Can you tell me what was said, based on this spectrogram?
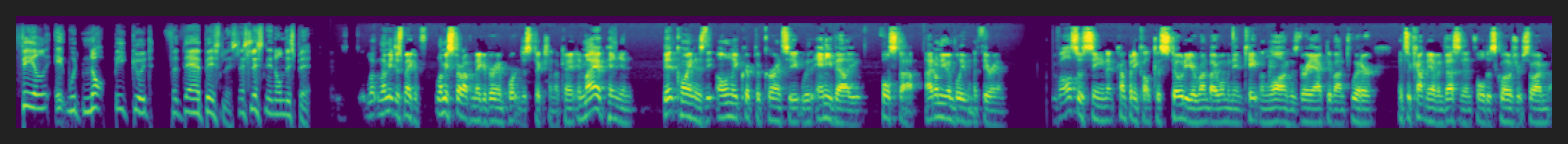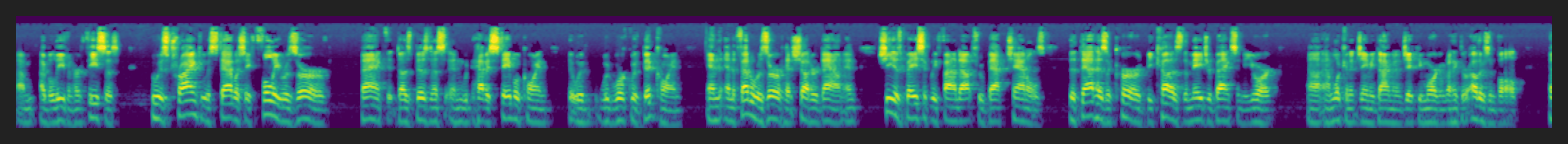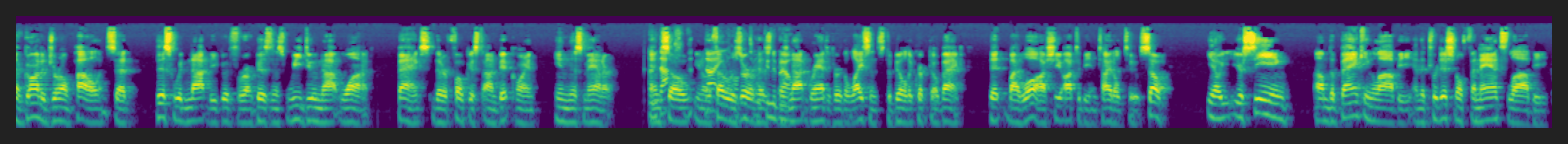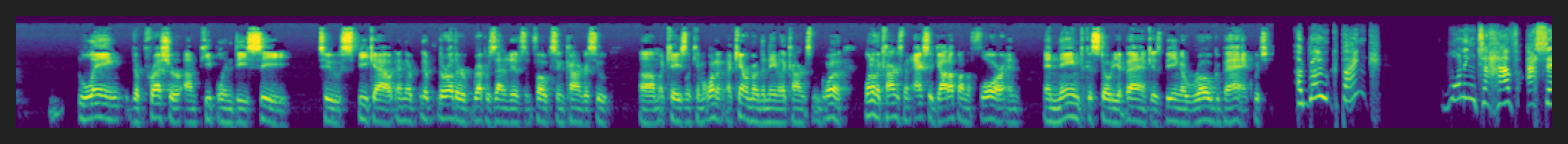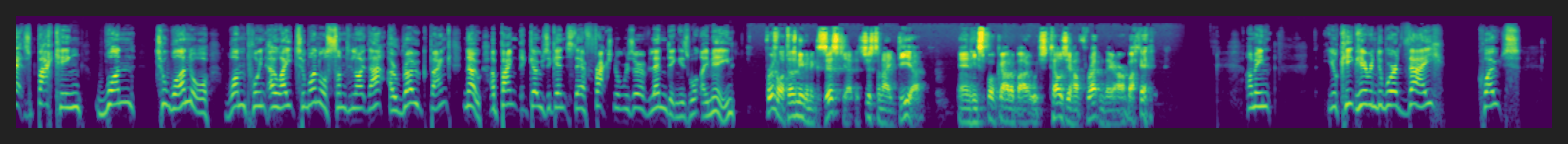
feel it would not be good for their business. Let's listen in on this bit. Let me just make a, let me start off and make a very important distinction. Okay. In my opinion, Bitcoin is the only cryptocurrency with any value, full stop. I don't even believe in Ethereum. We've also seen a company called Custodia run by a woman named Caitlin Long, who's very active on Twitter. It's a company I've invested in full disclosure. So I'm, I'm I believe in her thesis, who is trying to establish a fully reserved bank that does business and would have a stable coin that would, would work with Bitcoin. And, and the Federal Reserve has shut her down. And she has basically found out through back channels that that has occurred because the major banks in New York, uh, I'm looking at Jamie Dimon and JP Morgan, but I think there are others involved, have gone to Jerome Powell and said, this would not be good for our business. We do not want banks that are focused on Bitcoin in this manner. And, and so, you know, the Federal Reserve has, has, not granted her the license to build a crypto bank that by law she ought to be entitled to. So, you know, you're seeing um, the banking lobby and the traditional finance lobby laying the pressure on people in DC to speak out. And there, there, there are other representatives and folks in Congress who um, occasionally came. One, I can't remember the name of the congressman. One of the, one of the congressmen actually got up on the floor and and named Custodia Bank as being a rogue bank, which a rogue bank wanting to have assets backing one to one or 1.08 to one or something like that. A rogue bank? No, a bank that goes against their fractional reserve lending is what they mean. First of all, it doesn't even exist yet. It's just an idea. And he spoke out about it, which tells you how threatened they are by it. I mean, you'll keep hearing the word they quotes,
